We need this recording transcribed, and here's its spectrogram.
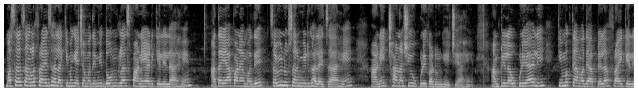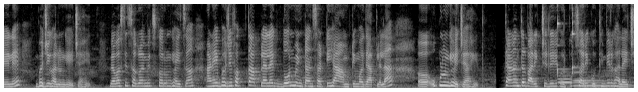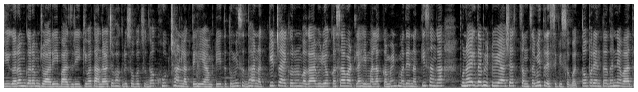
मसाला चांगला फ्राय झाला की मग याच्यामध्ये मी दोन ग्लास पाणी ॲड केलेलं आहे. आता या पाण्यामध्ये चवीनुसार मीठ घालायचं आहे आणि छान अशी उकळी काढून घ्यायची आहे. आमटीला उकळी आली की मग त्यामध्ये आपल्याला फ्राय केलेले भजी घालून घ्यायचे आहेत. व्यवस्थित सगळं मिक्स करून घ्यायचं आणि हे भजी फक्त आपल्याला एक दोन मिनटांसाठी ह्या आमटीमध्ये आपल्याला उकळून घ्यायचे आहेत. त्यानंतर बारीक चिरलेली भरपूर सारी कोथिंबीर घालायची. गरम गरम ज्वारी बाजरी किंवा तांदळाच्या भाकरीसोबतसुद्धा खूप छान लागते ही आमटी. तर तुम्हीसुद्धा नक्की ट्राय करून बघा. व्हिडिओ कसा वाटला हे मला कमेंटमध्ये नक्की सांगा. पुन्हा एकदा भेटूया अशाच चमचमीत रेसिपीसोबत तोपर्यंत धन्यवाद.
